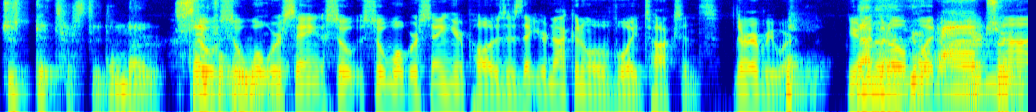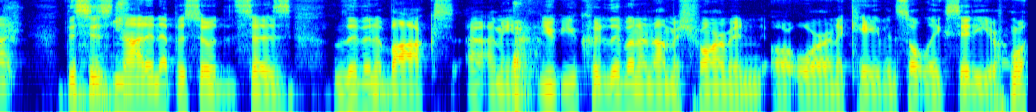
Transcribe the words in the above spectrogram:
just get tested and know. Same so so what we're saying so so what we're saying here paul is, is that you're not going to avoid toxins they're everywhere you're No, not going to no, avoid them you're not this is not an episode that says live in a box i mean you, you could live on an amish farm and or, or in a cave in salt lake city or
